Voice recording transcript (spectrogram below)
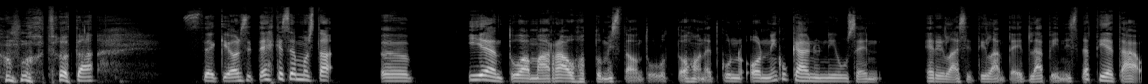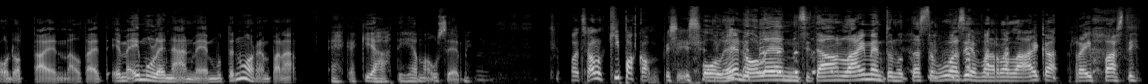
Mutta tota, sekin on sitten ehkä semmoista ö, iän tuomaa rauhoittumista on tullut tuohon, että kun on niin kuin käynyt niin usein erilaisia tilanteita läpi, niin sitä tietää odottaa ennalta. Et ei, ei mulle enää mene, mutta nuorempana ehkä kiehahti hieman useammin. Mm. Oletko ollut kipakampi siis? Olen, olen. Sitä on laimentunut tässä vuosien varrella aika reippaasti.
